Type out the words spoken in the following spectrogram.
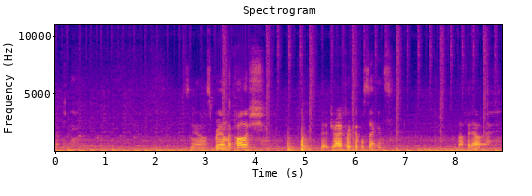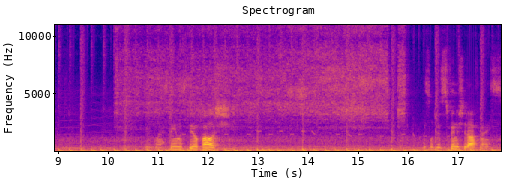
Okay. So now I'll spray on my polish, let it dry for a couple seconds, buff it out. Stainless steel polish. This will just finish it off nice.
